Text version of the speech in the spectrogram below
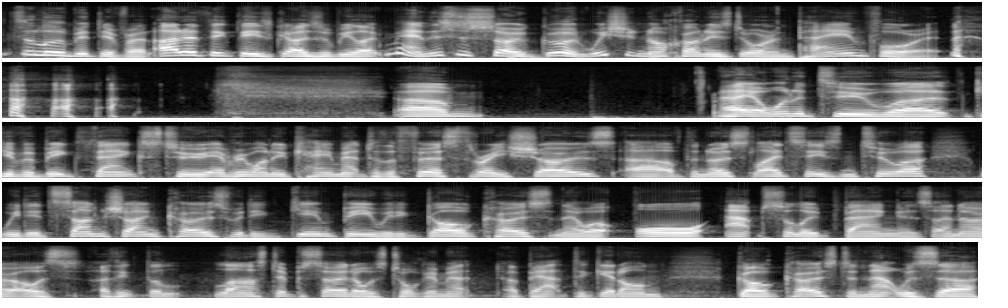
it's a little bit different. I don't think these guys will be like, "Man, this is so good. We should knock on his door and pay him for it." um Hey, I wanted to uh, give a big thanks to everyone who came out to the first three shows uh, of the No Slide Season Tour. We did Sunshine Coast, we did Gympie, we did Gold Coast, and they were all absolute bangers. I know I was, I think the last episode I was talking about about to get on Gold Coast, and that was uh,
